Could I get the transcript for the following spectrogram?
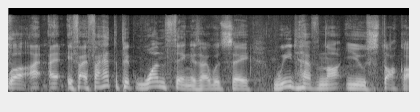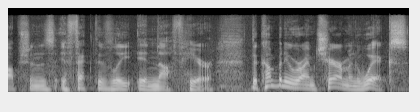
Well, I, I, if, if, I had to pick one thing, is I would say we'd have not used stock options effectively enough here. The company where I'm chairman, Wix,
